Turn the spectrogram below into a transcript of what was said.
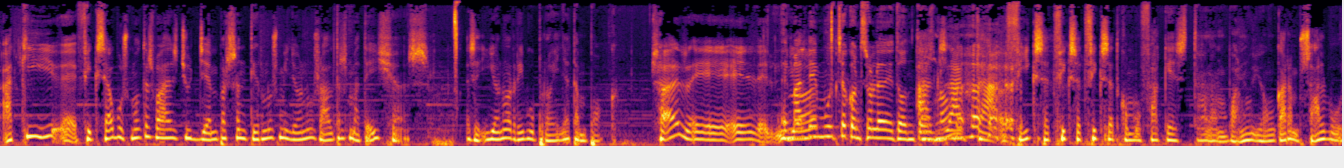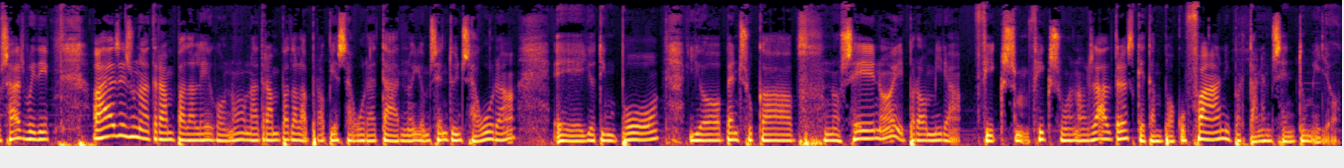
aquí, eh, fixeu-vos, moltes vegades jutgem per sentir-nos millor nosaltres mateixes. És a dir, jo no arribo, però ella tampoc. Saps? Eh, eh, El mal de mucho consuelo de tontos, no? Exacte, fixa't, fixa't, fixa't com ho fa aquesta, bueno, jo encara em salvo, saps? Vull dir, a vegades és una trampa de l'ego, no? una trampa de la pròpia seguretat, no? Jo em sento insegura, eh, jo tinc por, jo penso que, pf, no sé, no? I, però mira, fix, fixo en els altres que tampoc ho fan i per tant em sento millor.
